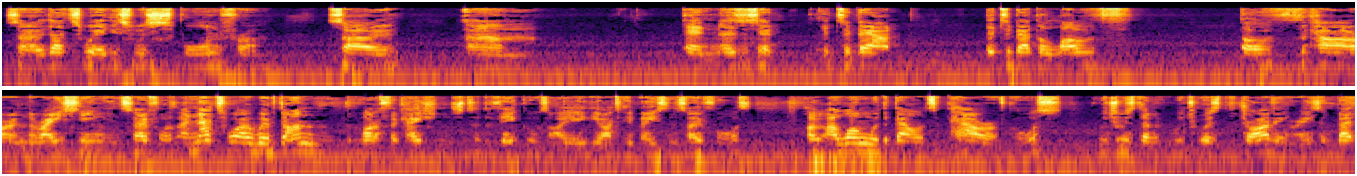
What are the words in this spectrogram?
So that's where this was spawned from. So, um, and as I said, it's about it's about the love of the car and the racing and so forth, and that's why we've done the modifications to the vehicles, i.e., the ITBs and so forth, along with the balance of power, of course, which was the which was the driving reason. But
